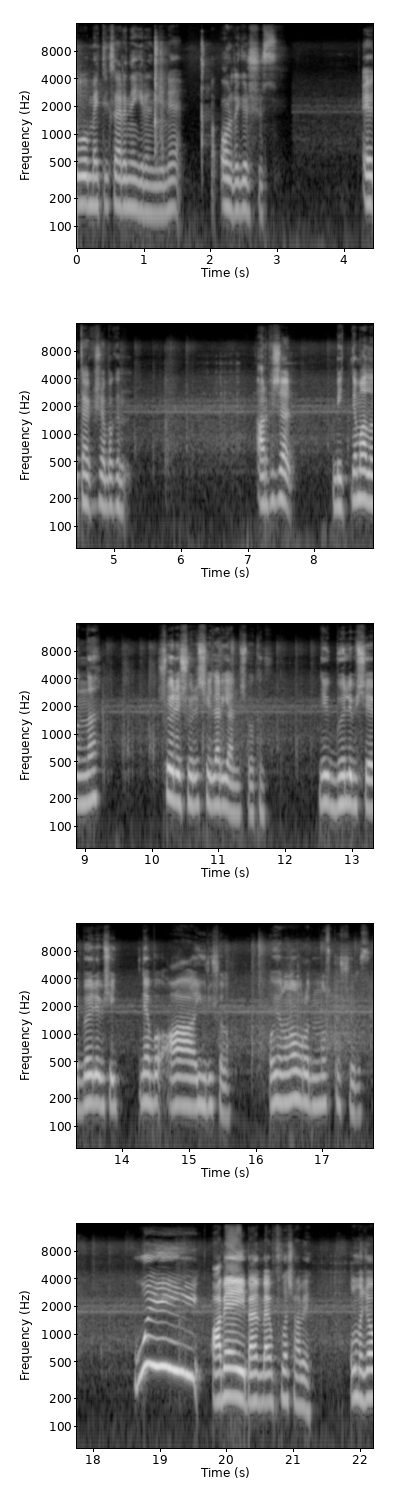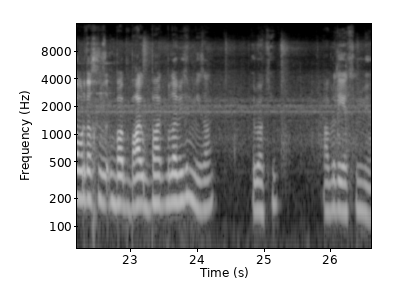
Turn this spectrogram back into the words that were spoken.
bu Matrix Arena'ya girelim yine. Orada görüşürüz. Evet arkadaşlar bakın. Arkadaşlar bekleme alanına şöyle şöyle şeyler gelmiş bakın. Ne böyle bir şey böyle bir şey ne bu aa yürüyüş yolu. O yoluna vurdum nasıl koşuyoruz. Uy! Abi ben ben flash abi. Oğlum acaba burada hız, bug, bug bulabilir miyiz lan? Dur bakayım. Ha burada yatılmıyor.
